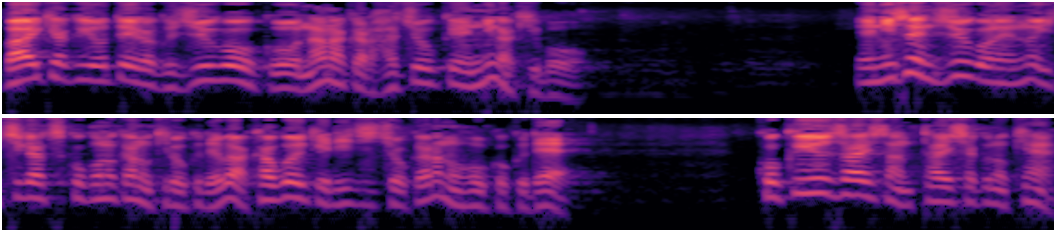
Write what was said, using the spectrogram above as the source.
売却予定額15億を7から8億円にが希望。2015年の1月9日の記録では、籠池理事長からの報告で、国有財産貸借の件、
